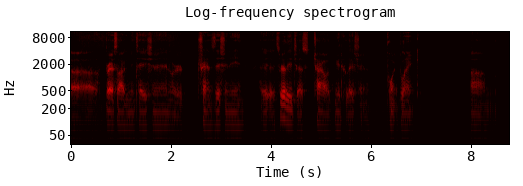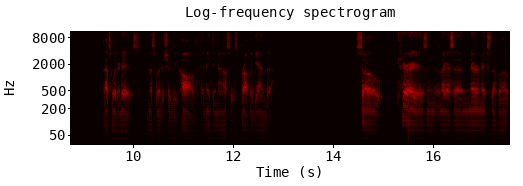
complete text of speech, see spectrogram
uh, breast augmentation or transitioning. It's really just child mutilation, point blank. Um, that's what it is. That's what it should be called. Anything else is propaganda. So here it is, and like I said, I never make stuff up.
